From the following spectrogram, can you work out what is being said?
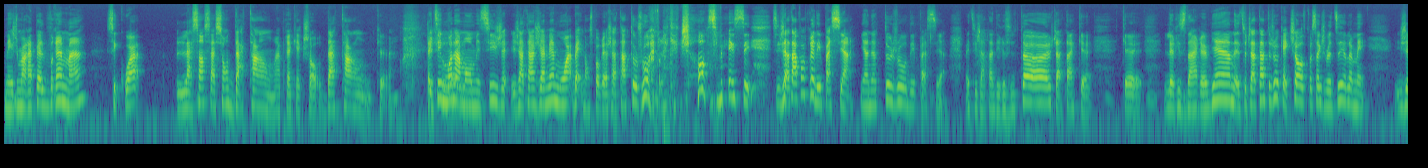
Mais je me rappelle vraiment, c'est quoi? La sensation d'attendre après quelque chose, d'attendre que... Fait que, tu sais, moi, dans mon métier, j'attends jamais, moi... Ben non, c'est pas vrai, j'attends toujours après quelque chose, mais c'est... J'attends pas après des patients. Il y en a toujours des patients. Mais tu sais, j'attends des résultats, j'attends que, que le résident revienne. Tu sais, J'attends toujours quelque chose, c'est pas ça que je veux dire, là, mais je...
